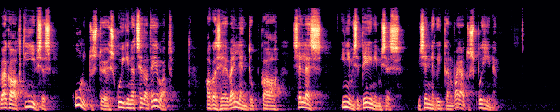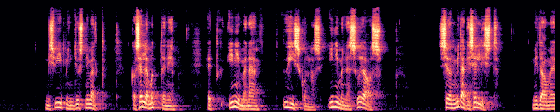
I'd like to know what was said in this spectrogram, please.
väga aktiivses kuulutustöös, kuigi nad seda teevad, aga see väljendub ka selles inimese teenimises, mis ennekõike on vajaduspõhine. mis viib mind just nimelt ka selle mõtteni, et inimene ühiskonnas, inimene sõjas, see on midagi sellist, mida me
